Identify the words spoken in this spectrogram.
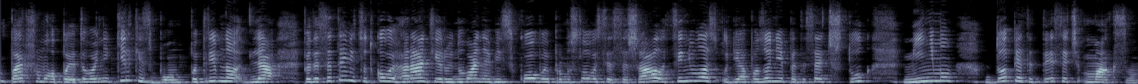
У першому опитуванні кількість бомб потрібно для 50% гарантії руйнування військової промисловості США оцінювалась у діапазоні 50 штук мінімум до 5 тисяч максимум.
